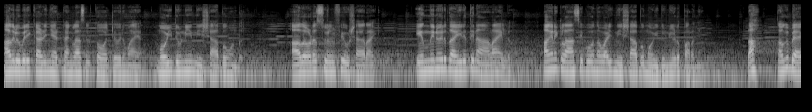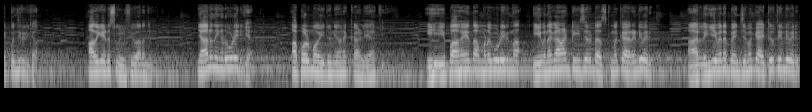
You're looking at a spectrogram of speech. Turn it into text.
അതിലുപരി കഴിഞ്ഞ എട്ടാം ക്ലാസ്സിൽ തോറ്റവരുമായ മൊയ്തുണ്ണിയും നിഷാബുമുണ്ട് അതോടെ സുൽഫി ഉഷാറായി. എന്തിനൊരു ധൈര്യത്തിന് ആളായല്ലോ അങ്ങനെ ക്ലാസ്സിൽ പോകുന്ന വഴി നിഷാബ് മൊയ്തുണ്ണിയോട് പറഞ്ഞു ദാ നമുക്ക് ബാക്ക് ബെഞ്ചിലിരിക്കാം അത് കേട്ട് സുൽഫി പറഞ്ഞു ഞാനും നിങ്ങളുടെ കൂടെ ഇരിക്കാം. അപ്പോൾ മൊയ്തുണി അവനെ കളിയാക്കി. ഈ പാഹയം നമ്മുടെ കൂടെ ഇരുന്ന ഇവനെ കാണാൻ ടീച്ചർ ഡെസ്ക്മ കയറേണ്ടി വരും. അല്ലെങ്കിൽ ഇവനെ ബെഞ്ചിമേ കയറ്റി നിർത്തേണ്ടി വരും.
